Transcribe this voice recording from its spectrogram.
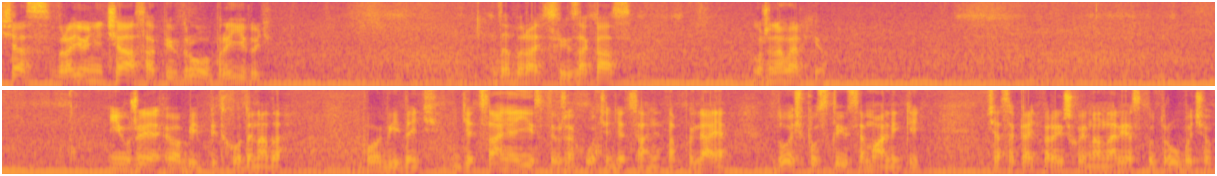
Зараз в районі часа, півдругого приїдуть забирати свій заказ. Може наверх І вже обід підходить, треба пообідати. Дядь Саня їсти вже хоче, дядь Саня там пиляє. Дощ пустився маленький. Зараз опять перейшли на нарізку трубочок.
